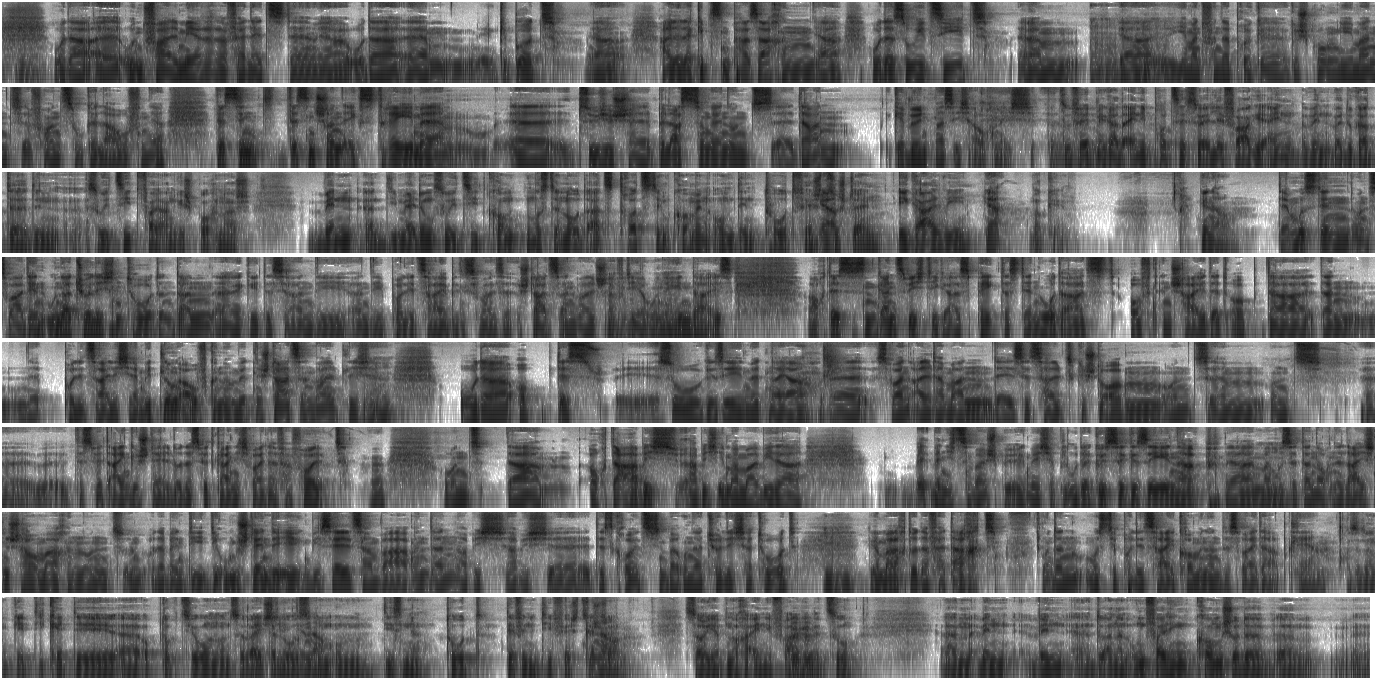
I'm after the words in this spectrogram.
oder äh, Unfall, mehrere Verletzte, ja oder ähm, Geburt ja, also da gibt's ein paar Sachen, ja, oder Suizid, ähm, mhm, ja, mhm. jemand von der Brücke gesprungen, jemand von Zug gelaufen, ja. Das sind, das sind schon extreme äh, psychische Belastungen und äh, daran gewöhnt man sich auch nicht. Dazu fällt mir gerade eine prozessuelle Frage ein, wenn, weil du gerade äh, den Suizidfall angesprochen hast. Wenn äh, die Meldung Suizid kommt, muss der Notarzt trotzdem kommen, um den Tod festzustellen, ja. egal wie? Ja. Okay. Genau. Der muss den, und zwar den unnatürlichen Tod, und dann äh, geht es ja an die, an die Polizei bzw. Staatsanwaltschaft, mhm. die ja ohnehin mhm. da ist. Auch das ist ein ganz wichtiger Aspekt, dass der Notarzt oft entscheidet, ob da dann eine polizeiliche Ermittlung aufgenommen wird, eine staatsanwaltliche, mhm oder ob das äh, so gesehen wird, naja, äh, es war ein alter Mann, der ist jetzt halt gestorben und, ähm, und äh, das wird eingestellt oder es wird gar nicht weiter verfolgt. Ne? Und da, auch da habe ich, habe ich immer mal wieder wenn ich zum Beispiel irgendwelche Blutergüsse gesehen habe, ja, man mhm. muss ja dann auch eine Leichenschau machen und, und oder wenn die die Umstände irgendwie seltsam waren, dann habe ich habe ich äh, das Kreuzchen bei unnatürlicher Tod mhm. gemacht oder Verdacht und dann muss die Polizei kommen und das weiter abklären. Also dann geht die Kette äh, Obduktion und so weiter Richtig, los, genau. um, um diesen. Tod definitiv festzustellen. Genau. Sorry, ich habe noch eine Frage mhm. dazu. Ähm, wenn wenn äh, du an einen Unfall hinkommst oder ähm,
